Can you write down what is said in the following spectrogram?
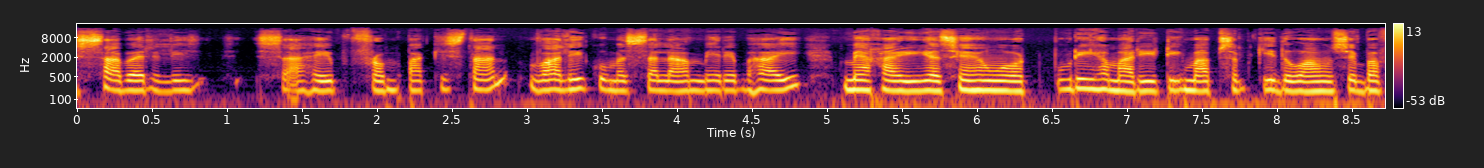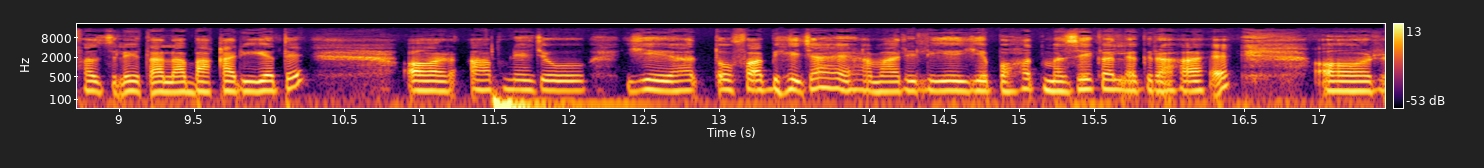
साबर अली साहिब फ्रॉम पाकिस्तान। वालेकुम अस्सलाम मेरे भाई, मैं खैरियत से हूँ और पूरी हमारी टीम आप सबकी दुआओं से बफजल ताला बाखरियत है। और आपने जो ये तोहफ़ा भेजा है हमारे लिए, ये बहुत मज़े का लग रहा है। और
